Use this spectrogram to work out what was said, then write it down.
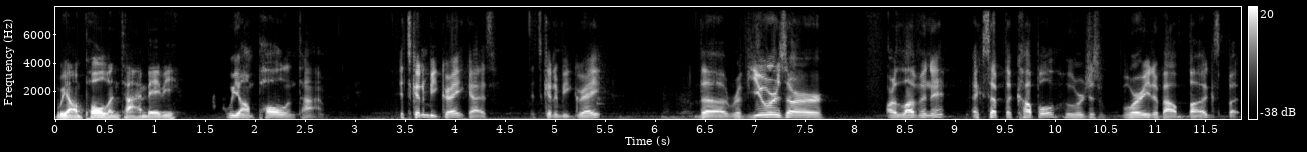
We on Poland time, baby. We on Poland time. It's gonna be great, guys. It's gonna be great. The reviewers are are loving it, except the couple who are just worried about bugs. But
